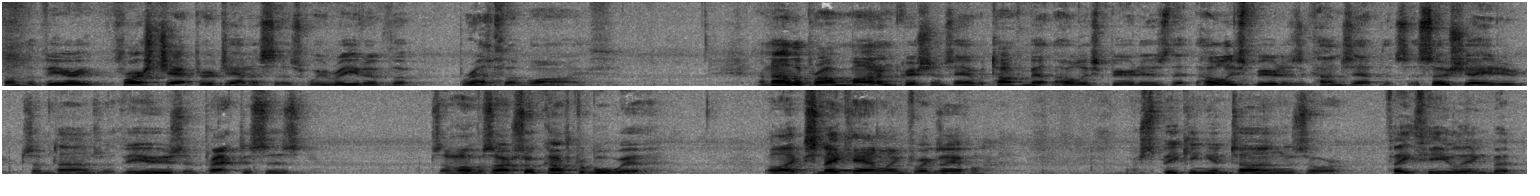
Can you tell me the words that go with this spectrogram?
from the very first chapter of Genesis, we read of the breath of life. Another problem modern Christians have with talking about the Holy Spirit is that the Holy Spirit is a concept that's associated sometimes with views and practices some of us aren't so comfortable with, like snake handling, for example, or speaking in tongues, or faith healing, but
